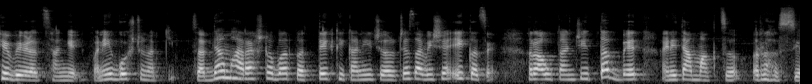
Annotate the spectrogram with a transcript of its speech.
हे वेळच सांगेल. पण एक गोष्ट नक्की सध्या महाराष्ट्रभर प्रत्येक ठिकाणी चर्चेचा विषय एकच आहे. राऊतांची तब्येत आणि त्यामागचं रहस्य.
